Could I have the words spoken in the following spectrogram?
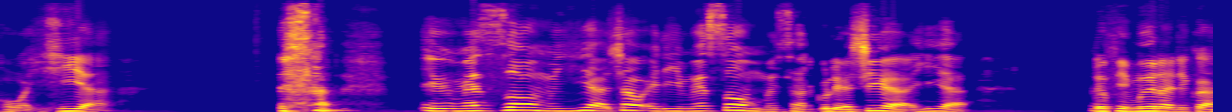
หไอ้เฮียไอ้สัตว์อีเมสส้มไอ้เฮียเช่าไอดีเมสส้มไอ้สัตว์กูเหลือเชื่อไอ้เฮียดูฝีมือหน่อยดีกว่า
